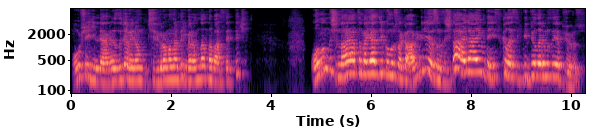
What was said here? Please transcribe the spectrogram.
O şekilde yani hızlıca Venom çizgi romanlardaki Venom'dan da bahsettik. Onun dışında hayatıma gelecek olursak abi biliyorsunuz işte hala evdeyiz. Klasik videolarımızı yapıyoruz.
